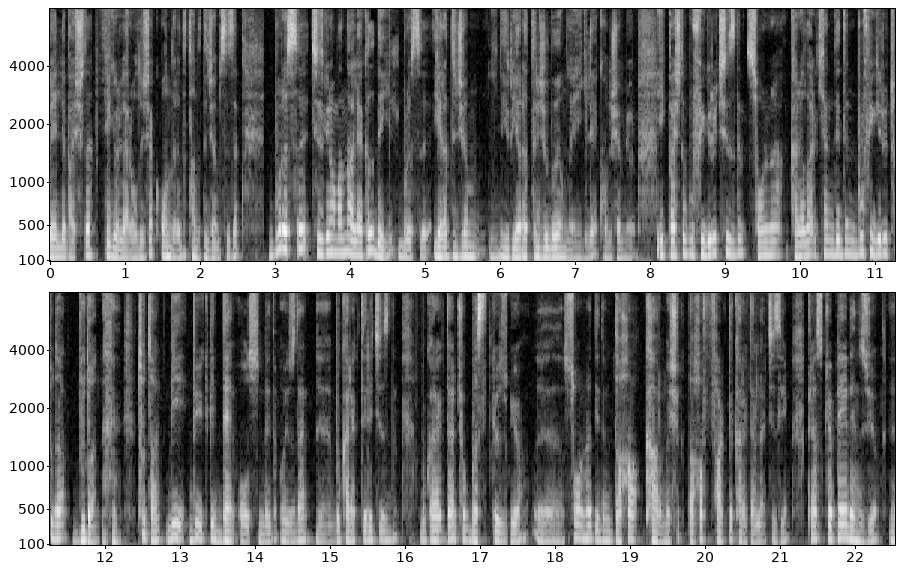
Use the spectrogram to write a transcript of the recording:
belli başlı figürler olacak. Onları da tanıtacağım size. Burası çizgi romanla alakalı değil. Burası yaratıcım, yaratıcılığımla ilgili konuşamıyorum. İlk başta bu figürü çizdim. Sonra karalarken dedim bu figürü tutan, dudan, tutan bir büyük bir dev olsun dedim. O yüzden e, bu karakteri çizdim. Bu karakter çok basit gözüküyor. E, sonra dedim daha karmaşık, daha farklı karakterler çizeyim. Biraz köpeğe benziyor. E,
